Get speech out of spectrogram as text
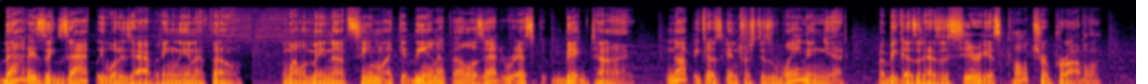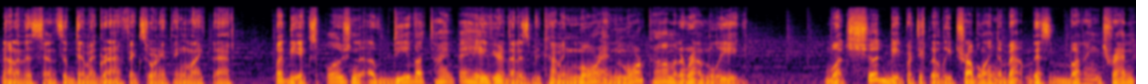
That is exactly what is happening in the NFL. And while it may not seem like it, the NFL is at risk big time. Not because interest is waning yet, but because it has a serious culture problem. Not in the sense of demographics or anything like that, but the explosion of diva type behavior that is becoming more and more common around the league. What should be particularly troubling about this budding trend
